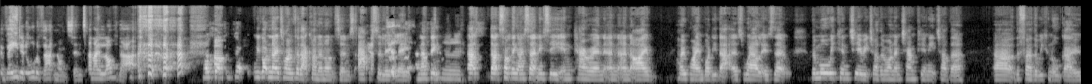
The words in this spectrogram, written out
evaded all of that nonsense and i love that. Got, um, we got no time for that kind of nonsense absolutely. And i think mm. that's that's something i certainly see in caron and and i hope i embody that as well is that the more we can cheer each other on and champion each other uh, the further we can all go.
